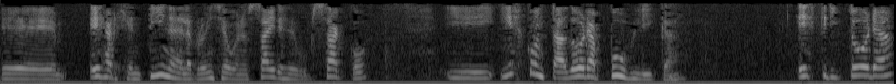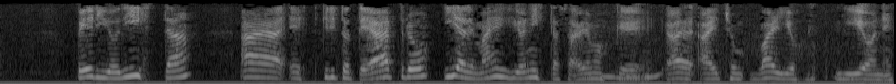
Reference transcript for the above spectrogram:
eh, es argentina de la provincia de Buenos Aires, de Bursaco, y, y es contadora pública, escritora, periodista, ha escrito teatro y además es guionista, sabemos que ha, ha hecho varios guiones.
